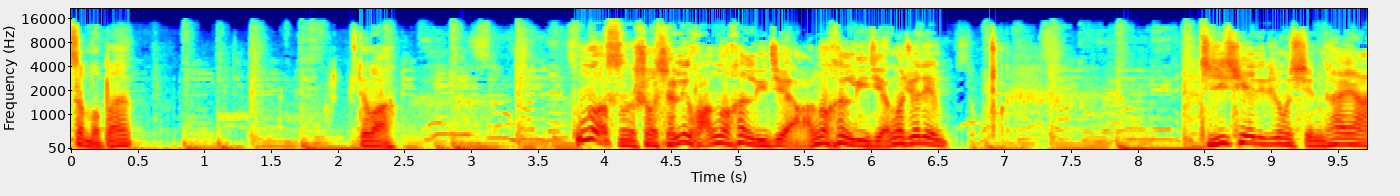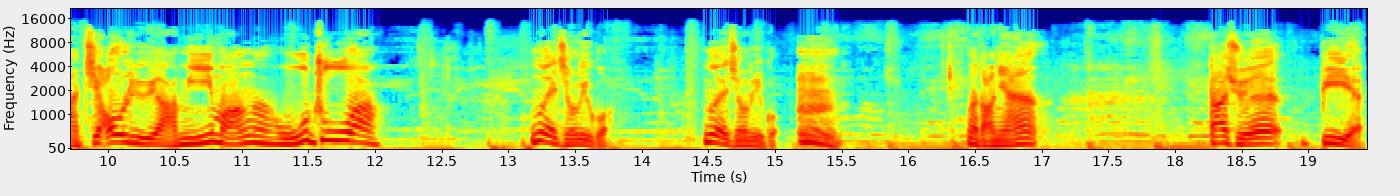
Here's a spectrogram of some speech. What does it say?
怎么办？对吧？我是说心里话，我很理解啊，我很理解。我觉得急切的这种心态呀、焦虑啊、迷茫啊、无助啊，我也经历过，我也经历过。我当年大学毕业，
